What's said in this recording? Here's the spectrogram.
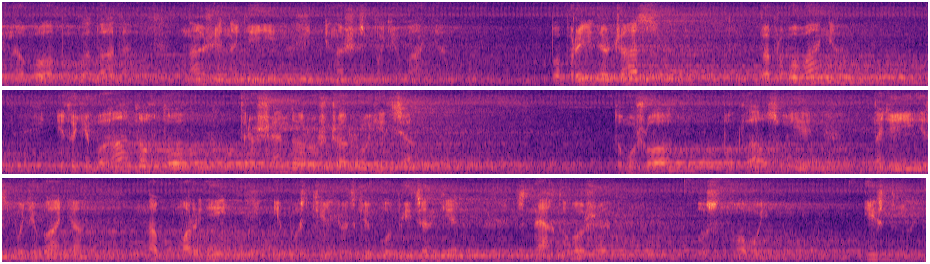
і на Бога покладати наші надії і наші сподівання. Бо прийде час випробування, і тоді багато хто страшенно розчарується, тому що поклав свої надії і сподівання на марні і пусті людські обіцянки, знехтувавши основою, істиною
